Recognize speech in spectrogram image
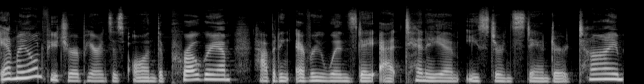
and my own future appearances on the program happening every Wednesday at 10 a.m. Eastern Standard Time.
